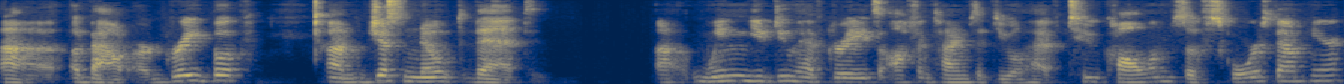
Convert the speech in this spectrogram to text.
uh, about our grade book. Um, just note that uh, when you do have grades, oftentimes that you will have two columns of scores down here.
